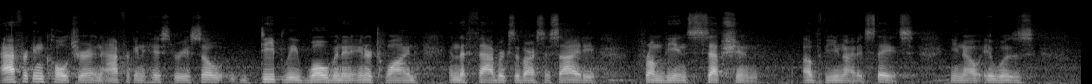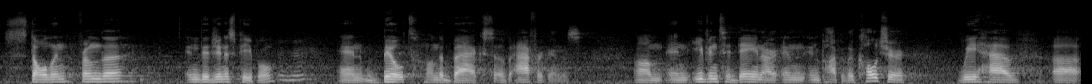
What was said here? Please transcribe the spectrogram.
African culture and African history is so deeply woven and intertwined in the fabrics of our society from the inception of the United States. You know, it was stolen from the indigenous people mm-hmm. and built on the backs of Africans. Um, and even today in, our, in, in popular culture, we have uh,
